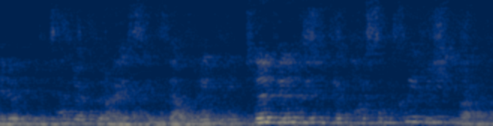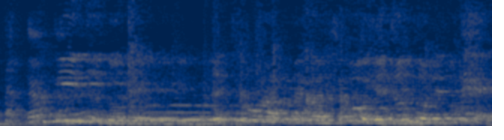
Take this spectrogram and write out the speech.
여러분들 찾아뵙도록 하겠습니다. 우리 조현빈 가수님께 박수 크게 주시기 바랍니다. 여기 있는 노래 레트로라 그래가지고 예전 노래인데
